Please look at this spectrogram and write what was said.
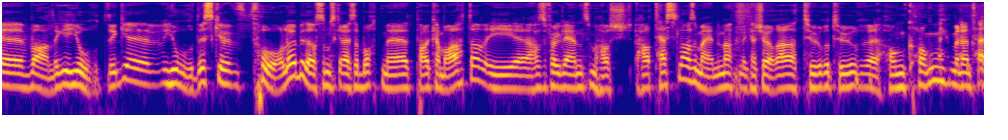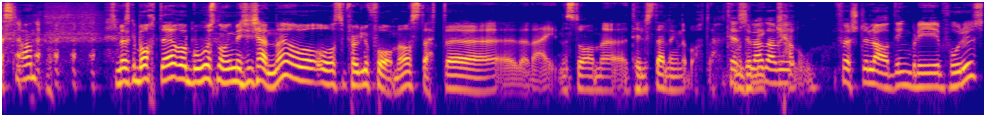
eh, vanlige jordige, jordiske foreløpig som skal reise bort med et par kamerater. Jeg har selvfølgelig en som har, har Tesla, som mener med at vi kan kjøre tur og tur eh, Hongkong med den Teslaen. Så vi skal bort der og bo hos noen vi ikke kjenner, og, og selvfølgelig få med oss dette, den enestående tilstelningen til Tesla, da vil første lading bli Forus.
